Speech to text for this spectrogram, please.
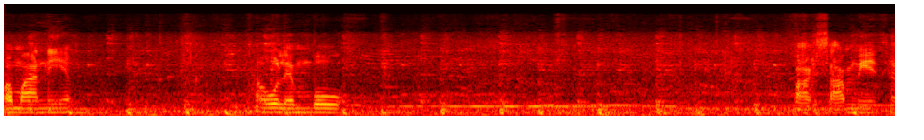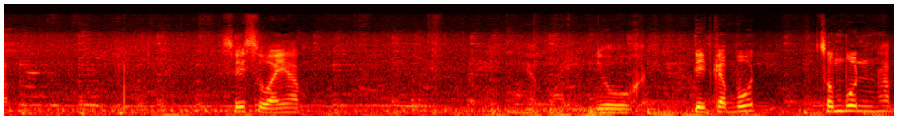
ประมาณนี้ครับเทาแลมโบ ปาก 3 เมตรครับ สวยๆครับ อยู่ติดกับบูธสมบุญครับ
